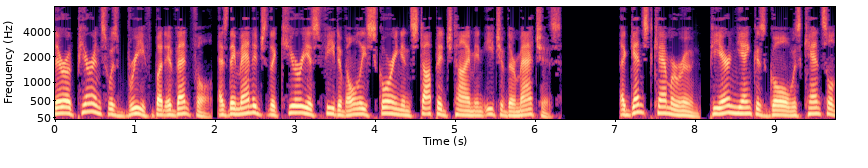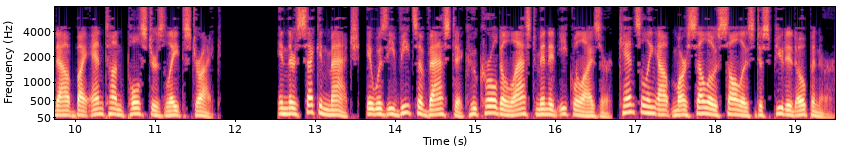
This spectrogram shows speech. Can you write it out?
Their appearance was brief but eventful, as they managed the curious feat of only scoring in stoppage time in each of their matches. Against Cameroon, Pierre Njanka's goal was cancelled out by Anton Polster's late strike. In their second match, it was Ivica Vastic who curled a last-minute equalizer, cancelling out Marcelo Sala's disputed opener.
